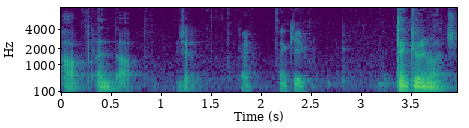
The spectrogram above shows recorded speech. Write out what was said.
up and up. Yeah. Okay, thank you. Thank you very much.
